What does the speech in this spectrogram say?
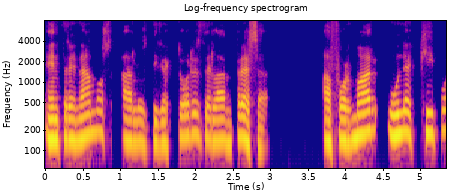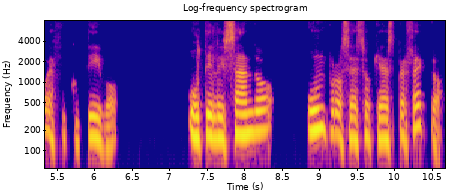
entrenamos a los directores de la empresa a formar un equipo ejecutivo utilizando un proceso que es perfecto.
